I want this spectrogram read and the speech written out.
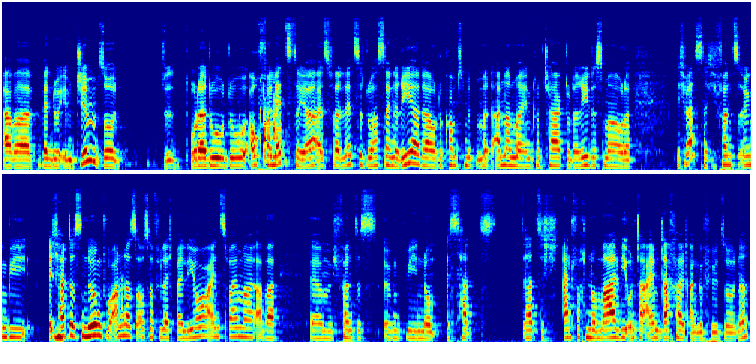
Aber wenn du im Gym so oder du, du auch Verletzte, ja, als Verletzte, du hast deine Reha da und du kommst mit, mit anderen mal in Kontakt oder redest mal oder ich weiß nicht, ich fand es irgendwie, ich hatte es nirgendwo anders, außer vielleicht bei Lyon ein, zweimal, aber ähm, ich fand es irgendwie, es hat, hat sich einfach normal wie unter einem Dach halt angefühlt, so, ne?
